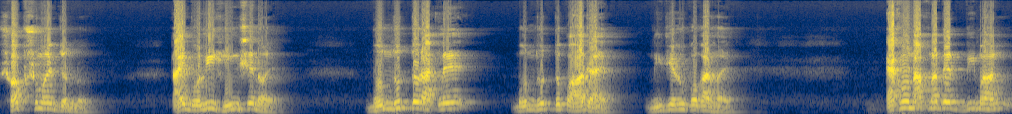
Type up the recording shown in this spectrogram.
সব সময়ের জন্য। তাই বলি হিংসে নয়। বন্ধুত্ব রাখলে বন্ধুত্ব পাওয়া যায় নিজের উপকার হয়। এখন আপনাদের বিমান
